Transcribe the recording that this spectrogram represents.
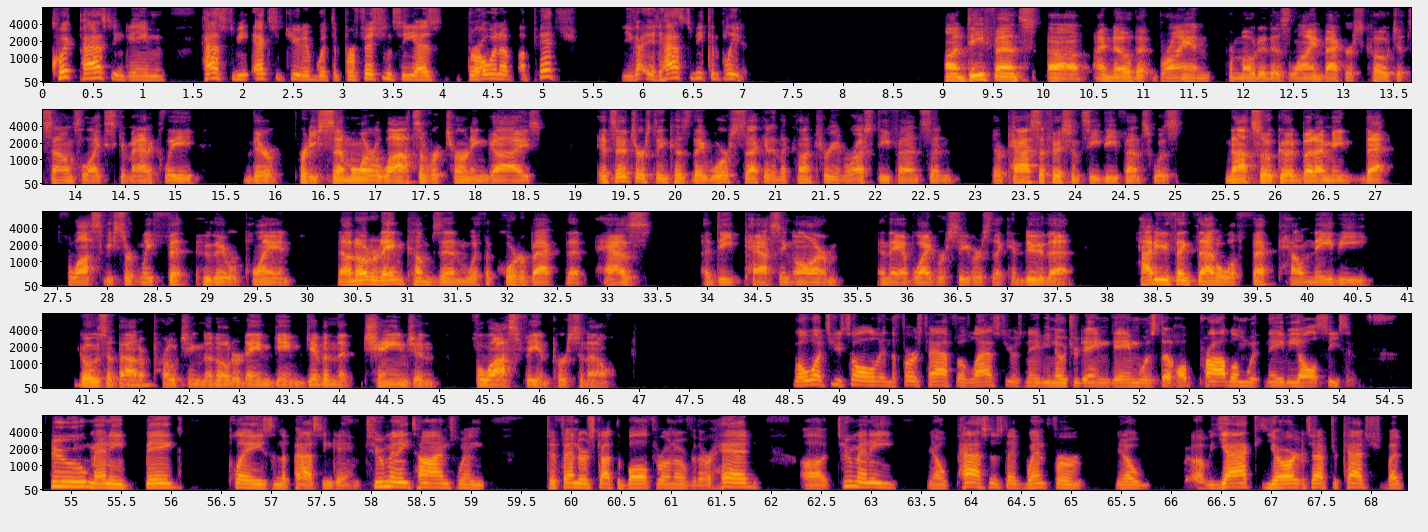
quick passing game has to be executed with the proficiency as throwing a, a pitch. You got it has to be completed. On defense, uh, I know that Brian promoted as linebackers coach. It sounds like schematically they're pretty similar. Lots of returning guys. It's interesting because they were second in the country in rush defense, and their pass efficiency defense was not so good. But I mean, that philosophy certainly fit who they were playing. Now Notre Dame comes in with a quarterback that has a deep passing arm, and they have wide receivers that can do that. How do you think that'll affect how Navy goes about approaching the Notre Dame game, given the change in philosophy and personnel? Well, what you saw in the first half of last year's Navy Notre Dame game was the whole problem with Navy all season. Too many big plays in the passing game. Too many times when defenders got the ball thrown over their head. Uh, too many, you know, passes that went for, you know, uh, YAC yards after catch. But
